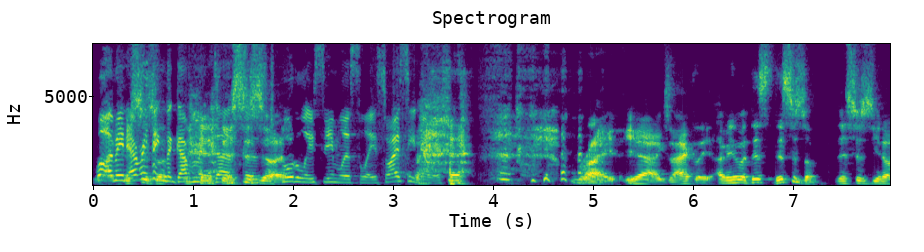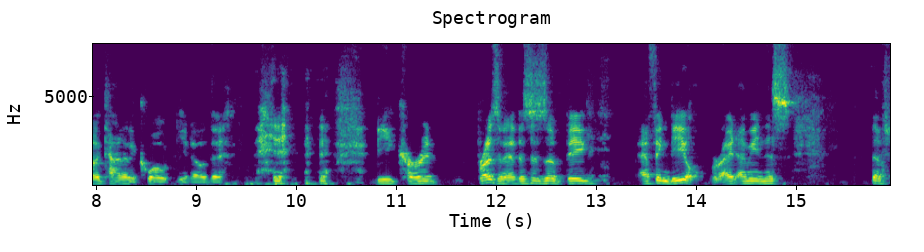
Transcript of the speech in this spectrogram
well, right? I mean, this everything a, the government does goes a, totally seamlessly, so I see no issue. right. Yeah. Exactly. I mean, but this this is a this is you know kind of the quote you know the the current president. This is a big effing deal, right? I mean, this the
